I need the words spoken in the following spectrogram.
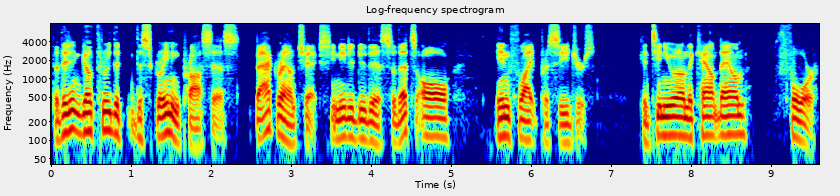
that they didn't go through the, the screening process. Background checks, you need to do this. So that's all in flight procedures. Continue on the countdown. Four,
